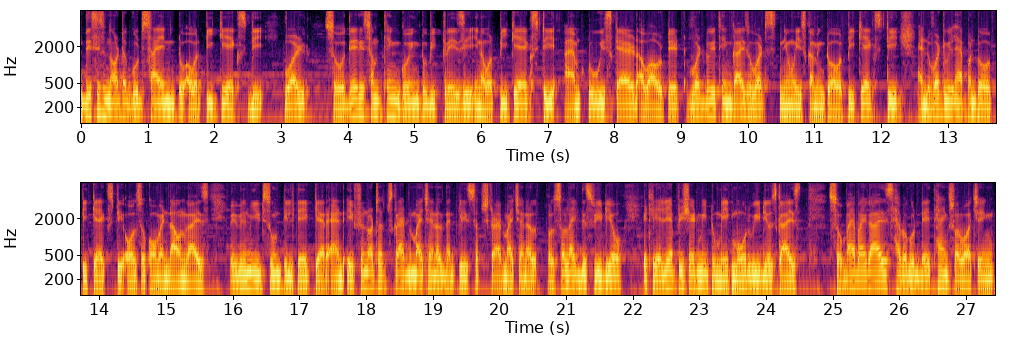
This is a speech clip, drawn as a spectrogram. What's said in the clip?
this is not a good sign to our PKXD world so there is something going to be crazy in our pkxd i am too scared about it. What do you think guys? What's new is coming to our pkxd and what will happen to our pkxd also comment down guys. We will meet soon. Till take care. And if you're not subscribed to my channel then please subscribe my channel. Also like this video. It really appreciate me to make more videos guys. So bye bye guys. Have a good day. Thanks for watching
